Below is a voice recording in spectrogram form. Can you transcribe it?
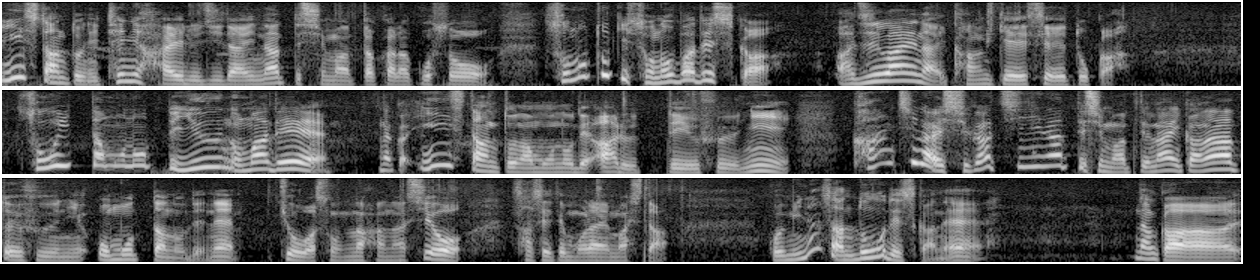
インスタントに手に入る時代になってしまったからこそその時その場でしか味わえない関係性とかそういったものっていうのまでなんかインスタントなものであるっていうふうに勘違いしがちになってしまってないかなというふうに思ったのでね今日はそんな話をさせてもらいました。これ皆さんどうですかね？なんか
